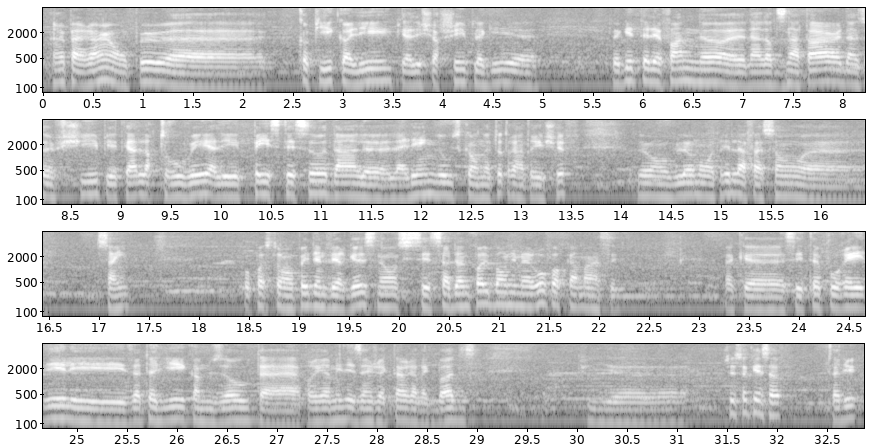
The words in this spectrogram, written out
un par un, on peut euh, copier, coller, puis aller chercher, plugger, euh, le téléphone là, euh, dans l'ordinateur, dans un fichier, puis être capable de le retrouver, aller paster ça dans la ligne là, où qu'on a tout rentré les chiffres. Là, on vous l'a montré de la façon euh, simple. Faut pas se tromper d'une virgule, sinon si ça donne pas le bon numéro, il faut recommencer. Fait que euh, c'était pour aider les ateliers comme nous autres à programmer les injecteurs avec Buds. Puis euh, c'est ça qui est ça. Salut!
